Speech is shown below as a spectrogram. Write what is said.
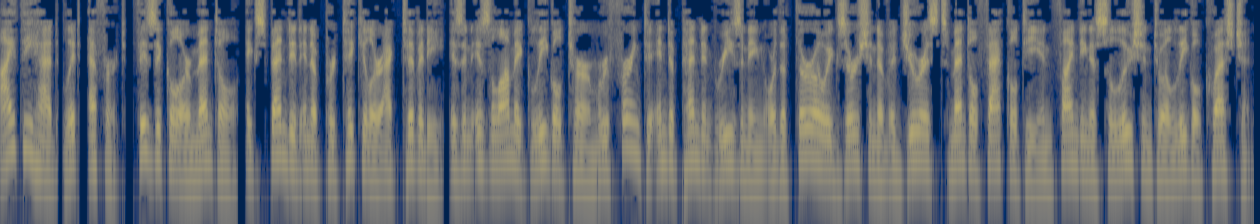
Ijtihad lit, effort, physical or mental, expended in a particular activity is an Islamic legal term referring to independent reasoning or the thorough exertion of a jurist's mental faculty in finding a solution to a legal question.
